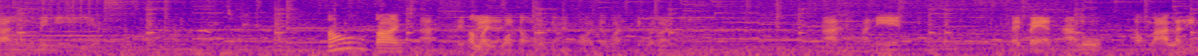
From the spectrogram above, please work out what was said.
ร้านมันก็ไม่มีอะเอ้าตาย อะได้แปอะไรดอันวะนี้สองลูกยังไม่พอเดี๋ยวก่อนเก็บไว้ก่อนอะอันนี้ได้แปดห้าลูกสองล้านแล้วนี่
